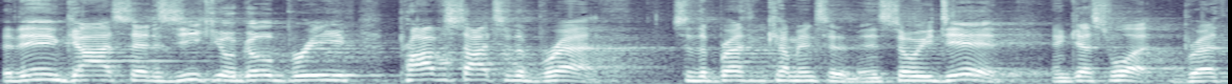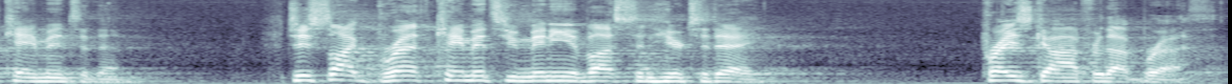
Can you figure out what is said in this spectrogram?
And then God said, Ezekiel, go breathe, prophesy to the breath, so the breath can come into them. And so he did. And guess what? Breath came into them. Just like breath came into many of us in here today. Praise God for that breath.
